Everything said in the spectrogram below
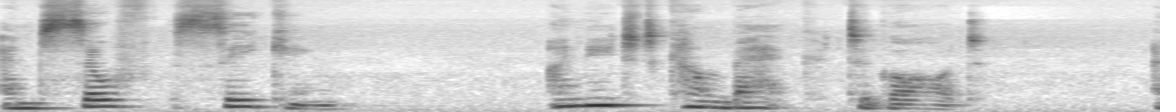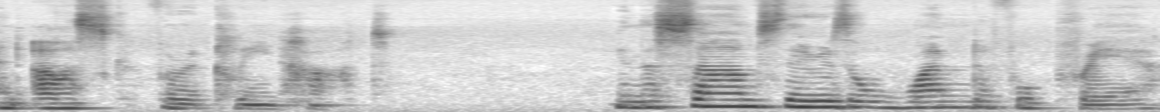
and self seeking, I need to come back to God and ask for a clean heart. In the Psalms, there is a wonderful prayer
